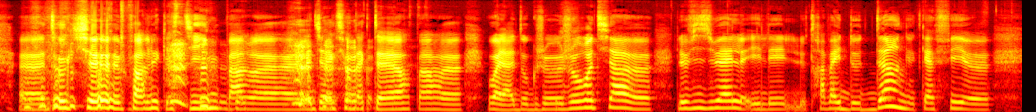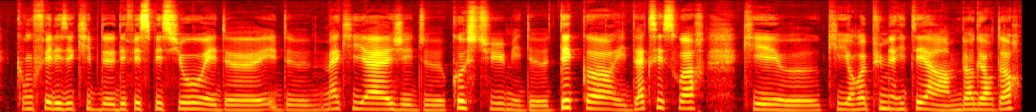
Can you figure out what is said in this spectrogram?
donc par le casting, par la direction d'acteurs, par voilà. Donc je, je retiens le visuel et les, le travail de dingue qu'a fait qu'ont fait les équipes d'effets spéciaux et de, et de, maquillage et de costumes et de décors et d'accessoires qui, est, qui aurait pu mériter un burger d'or.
